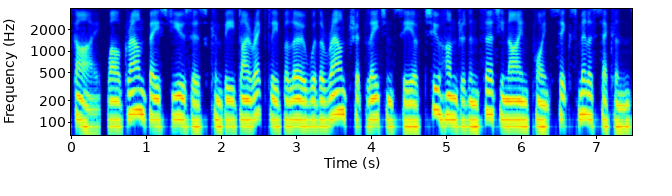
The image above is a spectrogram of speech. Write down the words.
sky, while ground-based users can be directly below with a round-trip latency of 239.6 milliseconds,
